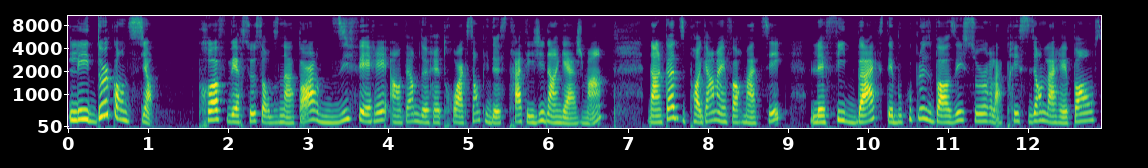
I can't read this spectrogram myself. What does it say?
Les deux conditions, prof versus ordinateur, différaient en termes de rétroaction puis de stratégie d'engagement. Dans le cas du programme informatique, le feedback, c'était beaucoup plus basé sur la précision de la réponse.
